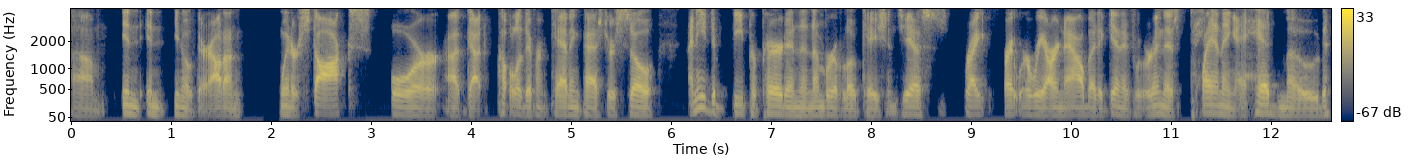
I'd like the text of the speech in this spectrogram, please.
um, in in you know they're out on winter stalks or I've got a couple of different calving pastures so I need to be prepared in a number of locations yes right right where we are now but again if we're in this planning ahead mode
